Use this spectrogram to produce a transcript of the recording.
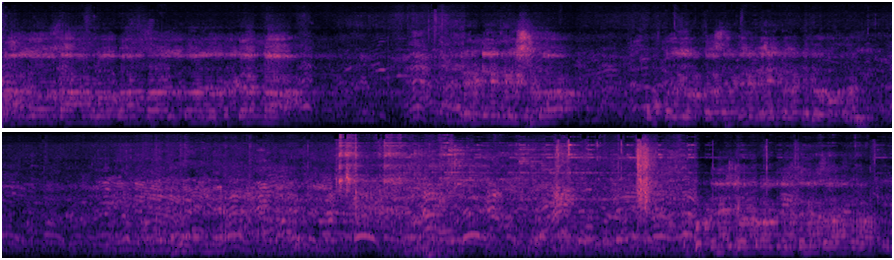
నాలుగవ స్థానంలో కొనసాగుతున్న జత కన్నా రెండు నిమిషముల ముప్పై ఒక్క సెకండ్ వెనుకంజలో ఉన్నది. ఇప్పటి నుంచి కంట్రోల్ చేస్తేనే సాయంత్రానికి.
